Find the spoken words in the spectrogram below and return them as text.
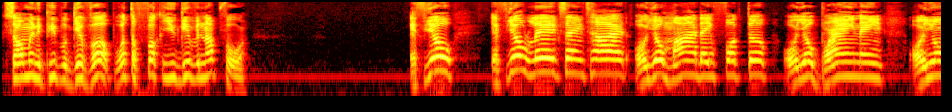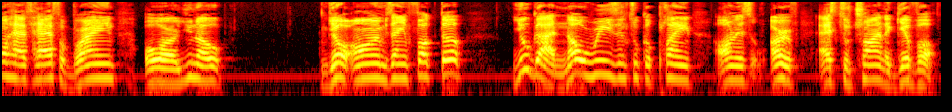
So many people give up. What the fuck are you giving up for? If yo if your legs ain't tired or your mind ain't fucked up or your brain ain't or you don't have half a brain or you know your arms ain't fucked up you got no reason to complain on this earth as to trying to give up.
